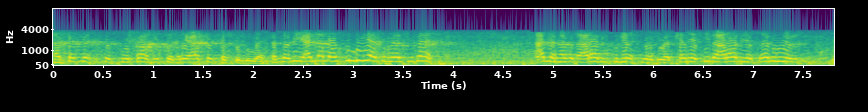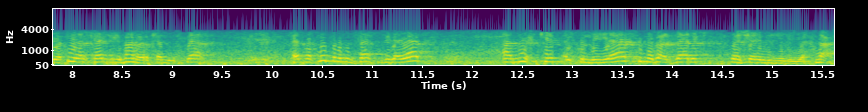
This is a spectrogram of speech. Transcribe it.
أن تبدأ التطبيقات والتفريعات الكليات. فالنبي علمه الكليات والواجبات. علم هذا الأعرابي الكليات والواجبات. كان يأتي الأعرابي يسأله يعطيه أركان الإيمان وأركان الإسلام. المطلوب من الإنسان في البدايات أن يحكم الكليات ثم بعد ذلك ينشغل بالجزئيات نعم.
